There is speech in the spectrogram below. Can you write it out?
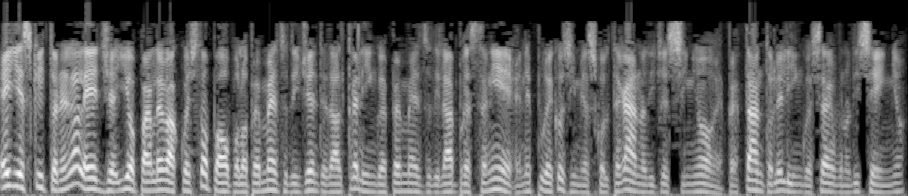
Egli è scritto nella legge, io parlerò a questo popolo per mezzo di gente d'altre lingue e per mezzo di labbra straniere, neppure così mi ascolteranno, dice il Signore. Pertanto le lingue servono di segno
